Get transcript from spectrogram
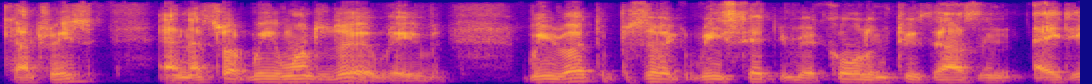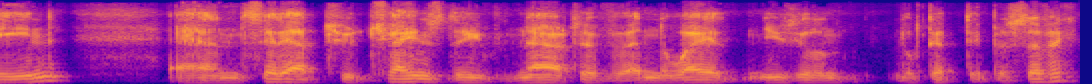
countries, and that's what we want to do. We we wrote the Pacific Reset, you recall, in 2018, and set out to change the narrative and the way New Zealand looked at the Pacific,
